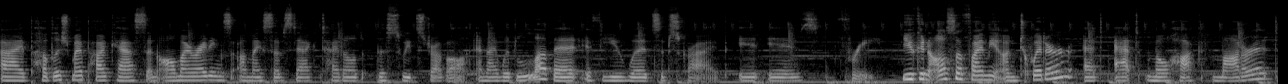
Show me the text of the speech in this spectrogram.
I publish my podcasts and all my writings on my Substack titled The Sweet Struggle, and I would love it if you would subscribe. It is free. You can also find me on Twitter at, at Mohawk Moderate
